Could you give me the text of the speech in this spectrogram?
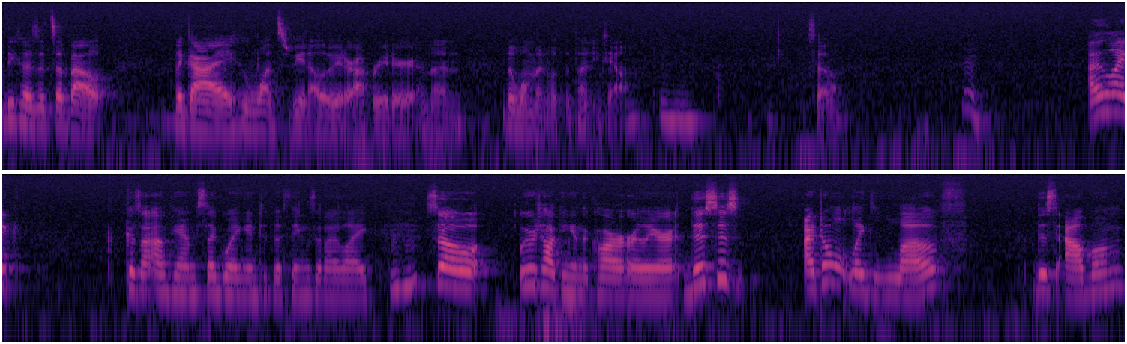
because it's about the guy who wants to be an elevator operator and then the woman with the ponytail. Mm-hmm. So Hmm. I like because okay, I'm segueing into the things that I like. Mhm. So we were talking in the car earlier. This is I don't like love this album.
